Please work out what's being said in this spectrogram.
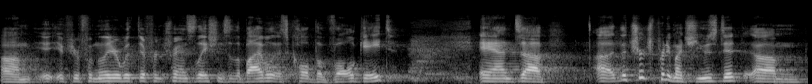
Um, if you're familiar with different translations of the Bible, it's called the Vulgate. And uh, uh, the church pretty much used it um,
